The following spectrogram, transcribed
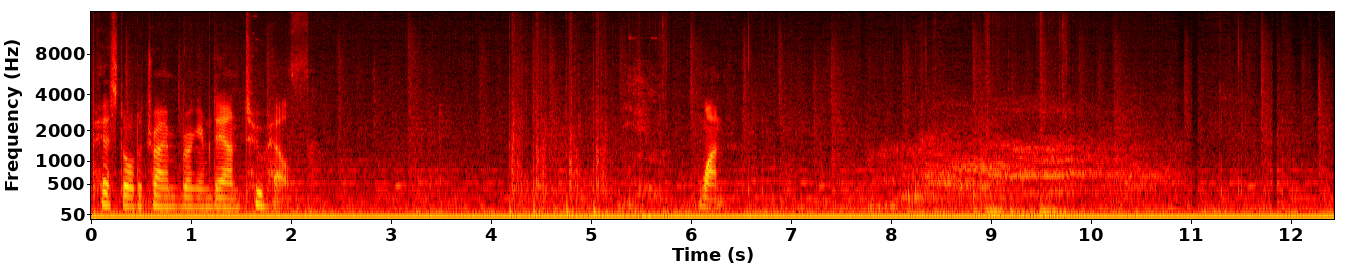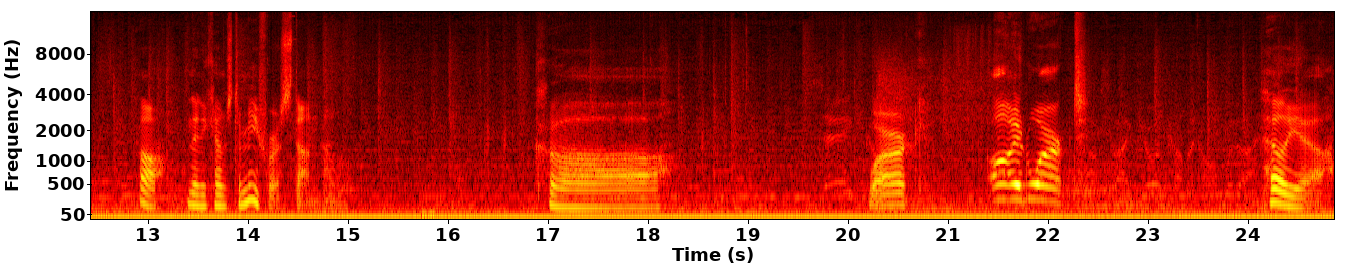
pistol to try and bring him down to health. One. Oh, and then he comes to me for a stun. Uh, work. Oh, it worked! Hell yeah.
